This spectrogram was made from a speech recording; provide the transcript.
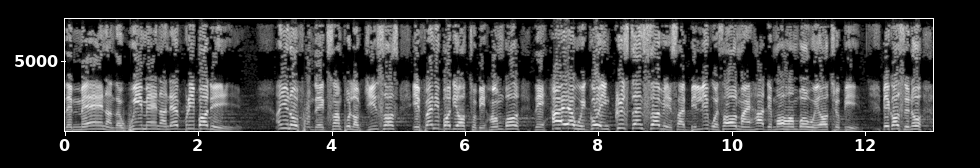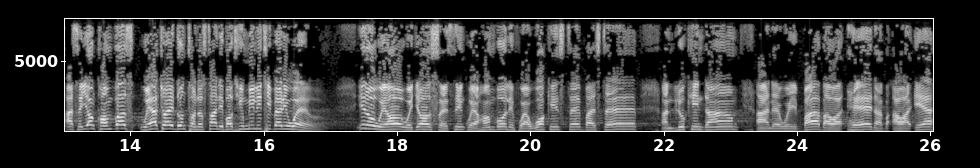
the men and the women and everybody, and you know from the example of Jesus, if anybody ought to be humble, the higher we go in Christian service, I believe with all my heart, the more humble we ought to be. Because you know, as a young converse, we actually don't understand about humility very well. You know, we all, we just uh, think we're humble if we're walking step by step and looking down and uh, we bob our head, our ear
